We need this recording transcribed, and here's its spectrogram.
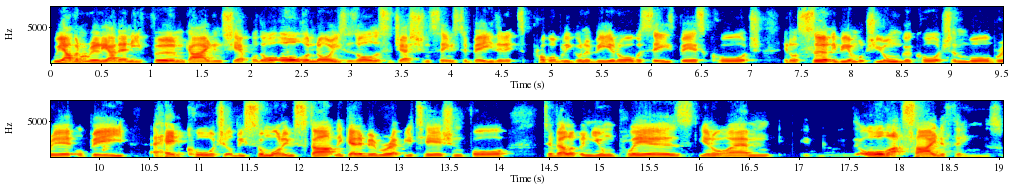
We haven't really had any firm guidance yet, but all, all the noises, all the suggestions seems to be that it's probably going to be an overseas-based coach. It'll certainly be a much younger coach than Mowbray. It'll be a head coach. It'll be someone who's starting to get a bit of a reputation for developing young players, you know, um, all that side of things.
